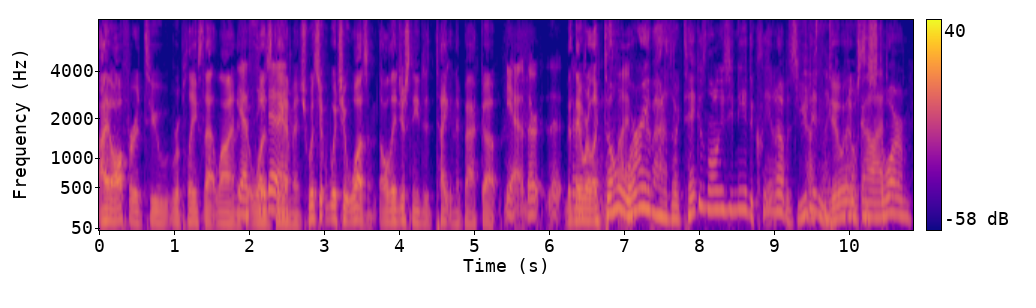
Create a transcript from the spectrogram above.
I offered to replace that line Yes, if it was damaged, which it, which it wasn't. Oh, they just needed to tighten it back up. Yeah, they're, they're, But they were like, "Don't fine." worry about it. They're like, take as long as you need to clean it up. It's you didn't like, do it. "Oh, it was God." the storm."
